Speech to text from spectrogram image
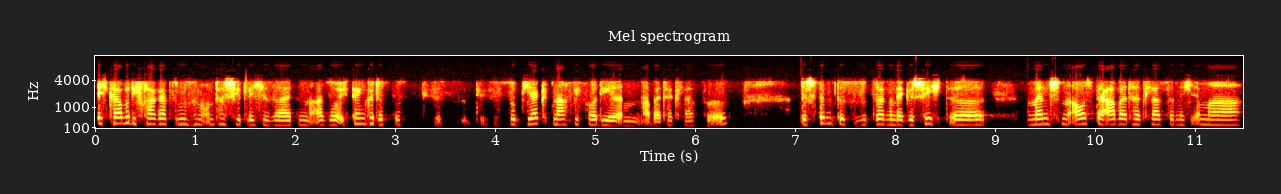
Ich glaube, die Frage hat so ein bisschen unterschiedliche Seiten. Also ich denke, dass das, dieses, dieses Subjekt nach wie vor die ähm, Arbeiterklasse ist. Das stimmt, dass sozusagen in der Geschichte Menschen aus der Arbeiterklasse nicht immer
